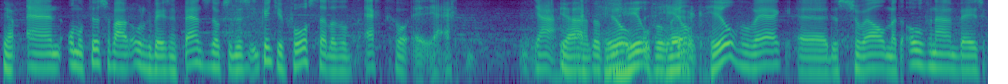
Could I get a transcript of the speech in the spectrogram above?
Ja. En ondertussen waren we ook nog bezig met Panzerdoxen. Dus je kunt je voorstellen dat het echt gewoon ja, echt ja, ja dat heel, is heel veel heel, werk. Heel veel werk. Uh, dus zowel met de overname bezig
